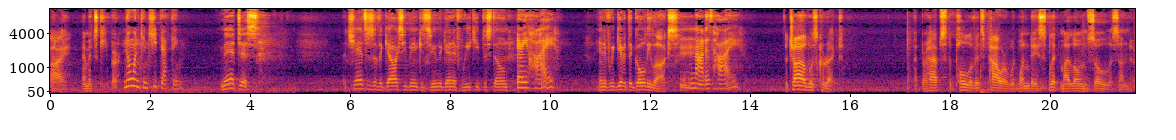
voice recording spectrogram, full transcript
I am its keeper. No one can keep that thing. Mantis. The chances of the galaxy being consumed again if we keep the stone, Very high, and if we give it to Goldilocks. not as high. The child was correct. That perhaps the pull of its power would one day split my lone soul asunder.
